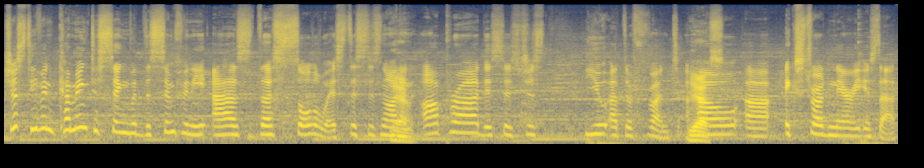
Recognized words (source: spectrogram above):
just even coming to sing with the symphony as the soloist. This is not Yeah. an opera. This is just you at the front. Yes. How uh, extraordinary is that?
